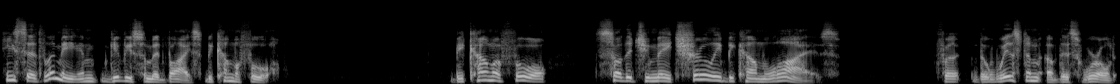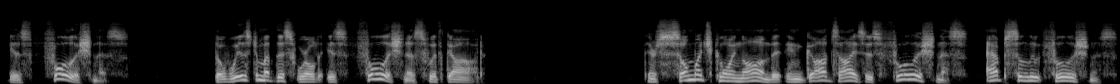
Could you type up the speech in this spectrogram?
He says, let me um, give you some advice. Become a fool. Become a fool so that you may truly become wise. For the wisdom of this world is foolishness. The wisdom of this world is foolishness with God. There's so much going on that in God's eyes is foolishness, absolute foolishness.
